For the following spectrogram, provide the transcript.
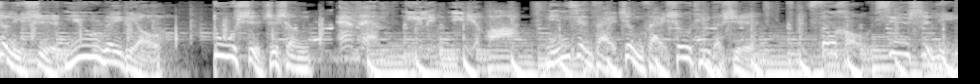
这里是 U Radio。都市之声 FM 一零一点八，您现在正在收听的是 SOHO 新势力。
